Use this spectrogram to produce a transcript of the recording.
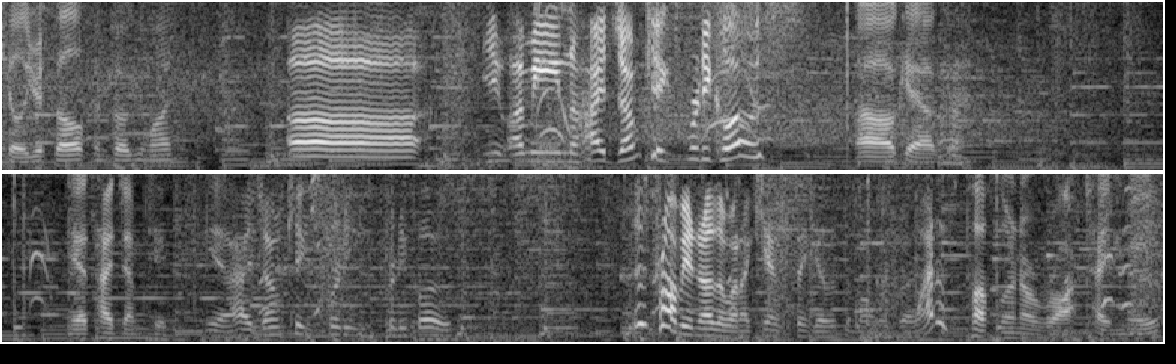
kill yourself in Pokemon? Uh, you, I mean, high jump kick's pretty close. Oh, okay, okay. Yeah, it's high jump kick. Yeah, high jump kick's pretty pretty close. There's probably another one I can't think of at the moment. But, Why does Puff learn a rock type move?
